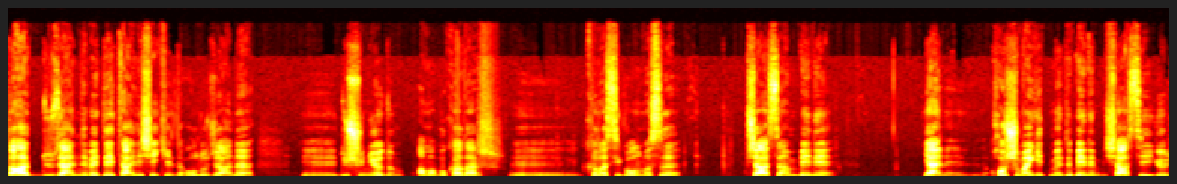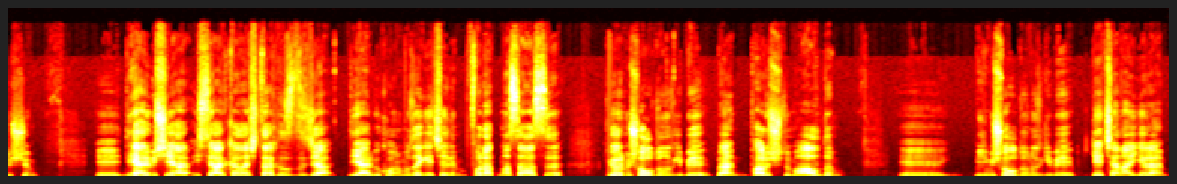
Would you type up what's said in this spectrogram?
daha düzenli ve detaylı şekilde olacağını e, düşünüyordum. Ama bu kadar e, klasik olması şahsen beni yani hoşuma gitmedi benim şahsi görüşüm. E, diğer bir şey ise arkadaşlar hızlıca diğer bir konumuza geçelim. Fırlatma sahası görmüş olduğunuz gibi ben paraşütümü aldım. E, bilmiş olduğunuz gibi geçen ay gelen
